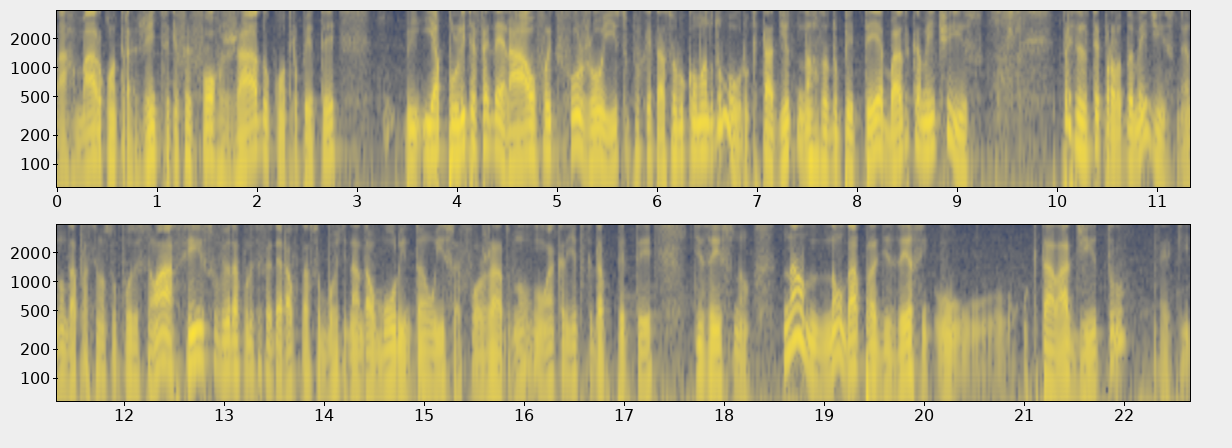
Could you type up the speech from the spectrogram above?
armaram contra a gente, isso aqui foi forjado contra o PT e, e a Polícia Federal foi que forjou isso porque está sob o comando do Moro. O que está dito na nota do PT é basicamente isso precisa ter prova também disso, né? Não dá para ser uma suposição. Ah, se isso veio da Polícia Federal que está subordinado ao muro, então isso é forjado. Não, não acredito que dá para o PT dizer isso, não. Não, não dá para dizer assim. O, o que está lá dito é que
